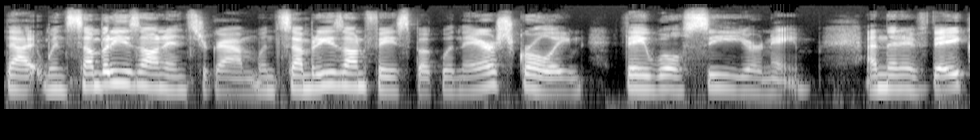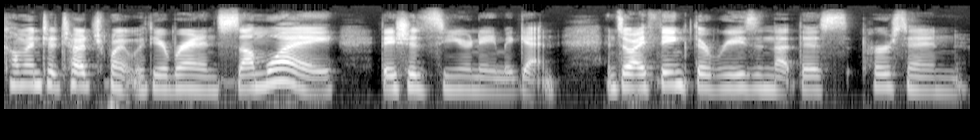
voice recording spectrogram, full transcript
that when somebody is on Instagram, when somebody is on Facebook, when they are scrolling, they will see your name. And then if they come into touch point with your brand in some way, they should see your name again. And so I think the reason that this person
